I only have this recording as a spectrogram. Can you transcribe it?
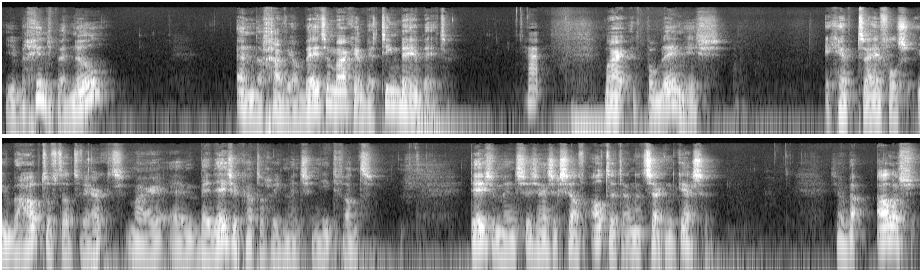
je begint bij nul en dan gaan we jou beter maken en bij tien ben je beter. Ja. Maar het probleem is, ik heb twijfels überhaupt of dat werkt, maar eh, bij deze categorie mensen niet, want deze mensen zijn zichzelf altijd aan het second guessen. Ze hebben alles,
